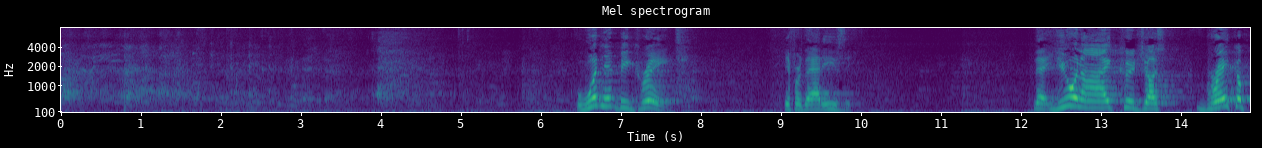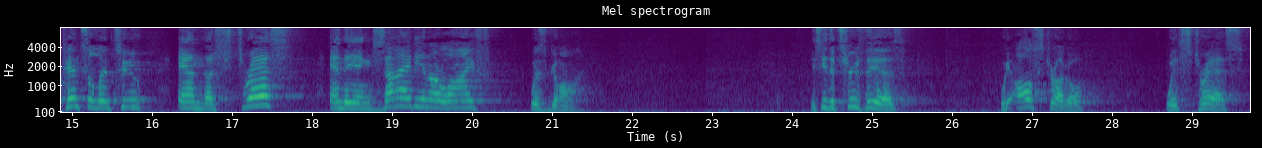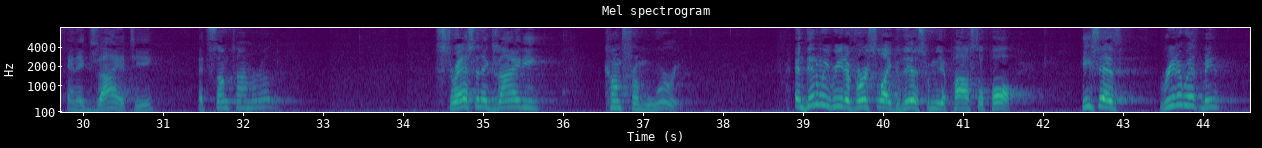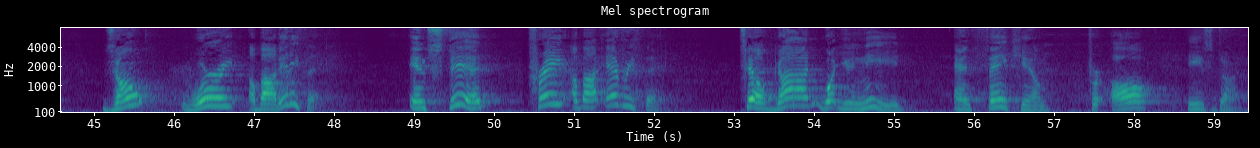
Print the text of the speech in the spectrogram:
Wouldn't it be great if were that easy? That you and I could just break a pencil in two and the stress and the anxiety in our life was gone. You see, the truth is, we all struggle with stress and anxiety at some time or other. Stress and anxiety come from worry. And then we read a verse like this from the Apostle Paul. He says, Read it with me. Don't worry about anything. Instead, pray about everything. Tell God what you need and thank Him for all He's done.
